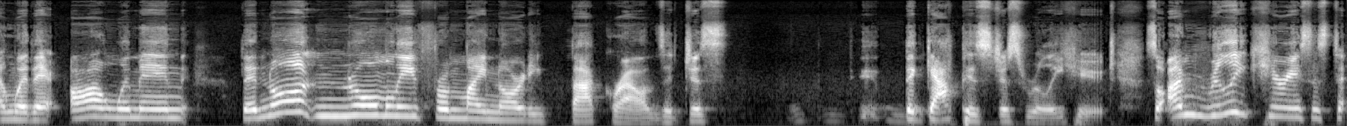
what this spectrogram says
And where there are women, they're not normally from minority backgrounds. It just, the gap is just really huge. So I'm really curious as to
